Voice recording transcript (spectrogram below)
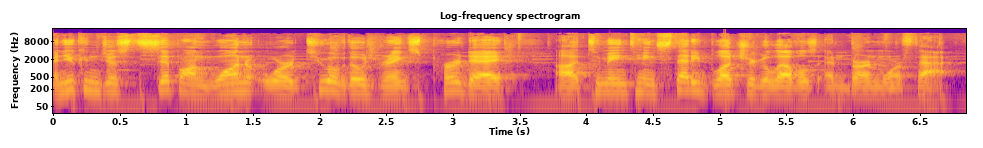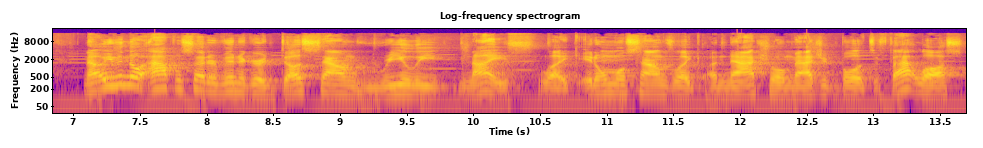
and you can just sip on one or two of those drinks per day uh, to maintain steady blood sugar levels and burn more fat. Now, even though apple cider vinegar does sound really nice, like it almost sounds like a natural magic bullet to fat loss,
